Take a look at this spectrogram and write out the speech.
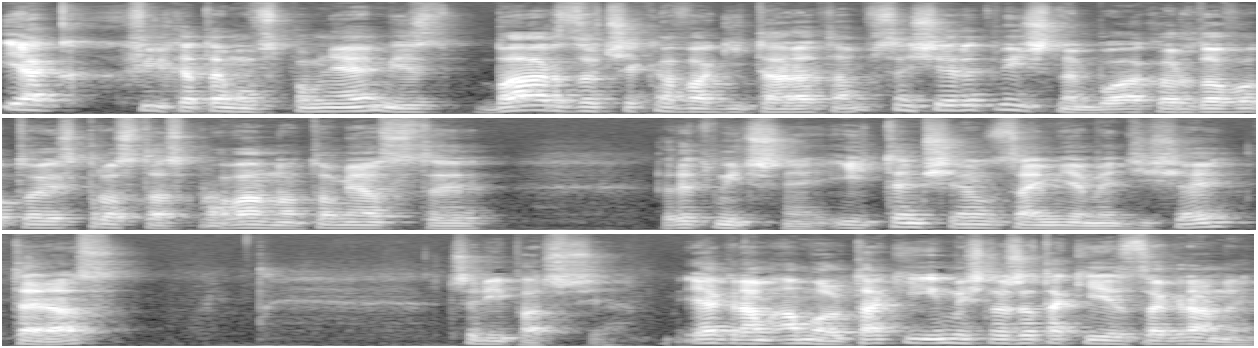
Jak chwilkę temu wspomniałem, jest bardzo ciekawa gitara tam w sensie rytmicznym, bo akordowo to jest prosta sprawa, natomiast y, rytmicznie. I tym się zajmiemy dzisiaj, teraz. Czyli patrzcie, ja gram Amol taki i myślę, że taki jest zagrany.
